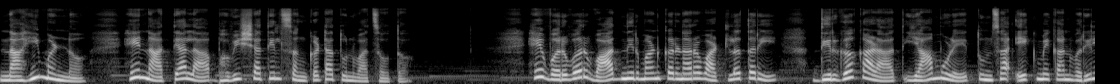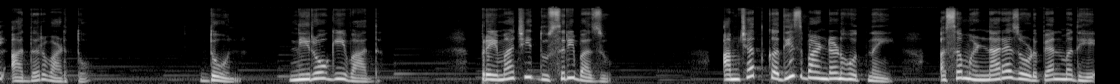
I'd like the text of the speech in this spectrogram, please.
नाही म्हणणं हे नात्याला भविष्यातील संकटातून वाचवतं. हे वरवर वाद निर्माण करणारं वाटलं तरी दीर्घकाळात यामुळे तुमचा एकमेकांवरील आदर वाढतो. दोन निरोगी वाद. प्रेमाची दुसरी बाजू. आमच्यात कधीच भांडण होत नाही असं म्हणणाऱ्या जोडप्यांमध्ये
